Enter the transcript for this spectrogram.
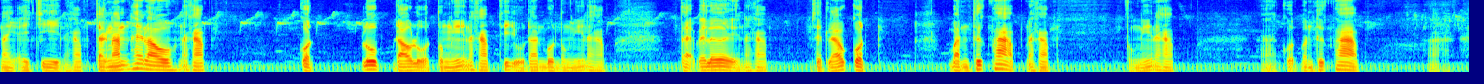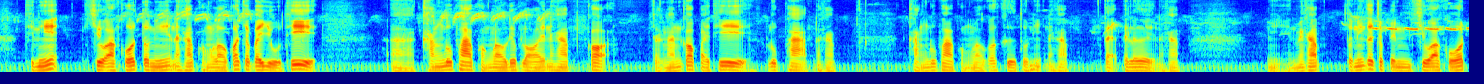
ใน IG นะครับ จากนั้นให้เรานะครับ กดรูปดาวน์โหลดตรงนี้นะครับ ที่อยู่ด้านบนตรงนี้นะครับ แตะไปเลยนะครับ เสร็จแล้วกดบันทึกภาพนะครับ ตรงนี้นะครับกดบันทึกภาพ ทีนี้ QR code ตัวนี้นะครับของเราก็จะไปอยู่ที่คลังรูปภาพของเราเรียบร้อยนะครับ ก็จากนั้นก็ไปที่รูปภาพนะครับ คลังรูปภาพของเราก็คือตัวนี้นะครับ แตะไปเลยนะครับนี่เห็นไหมครับ ตัวนี้ก็จะเป็น QR code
